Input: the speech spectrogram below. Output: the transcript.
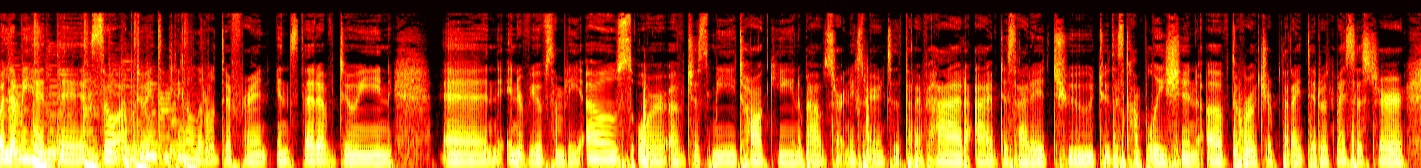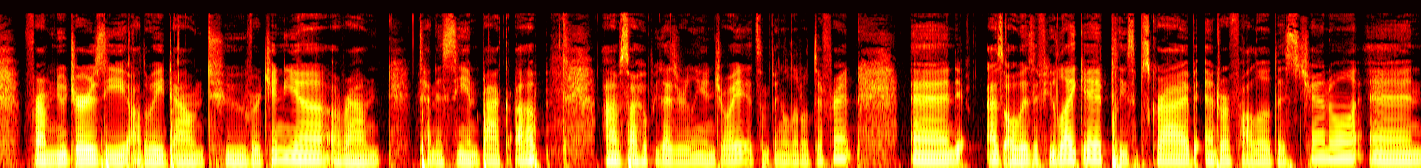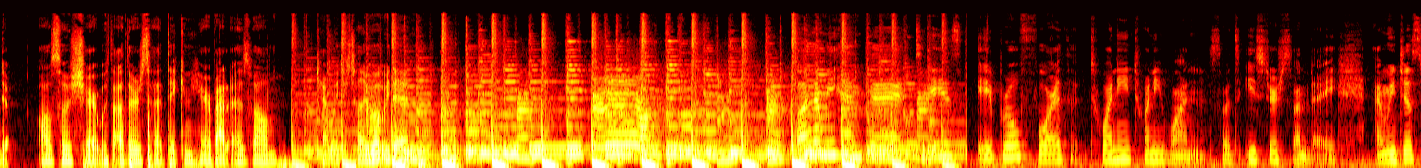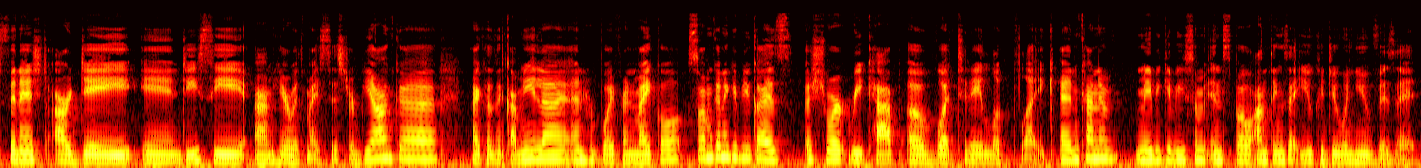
Hola, mi gente. So, I'm doing something a little different. Instead of doing an interview of somebody else or of just me talking about certain experiences that I've had, I've decided to do this compilation of the road trip that I did with my sister from New Jersey all the way down to Virginia, around Tennessee, and back up. Um, so, I hope you guys really enjoy it. It's something a little different. And as always, if you like it, please subscribe and or follow this channel and also share it with others so that they can hear about it as well. Can't wait to tell you what we did. Hola, mi gente. Today is April 4th, 2021. So it's Easter Sunday. And we just finished our day in DC. I'm here with my sister Bianca, my cousin Camila, and her boyfriend Michael. So I'm going to give you guys a short recap of what today looked like and kind of maybe give you some inspo on things that you could do when you visit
